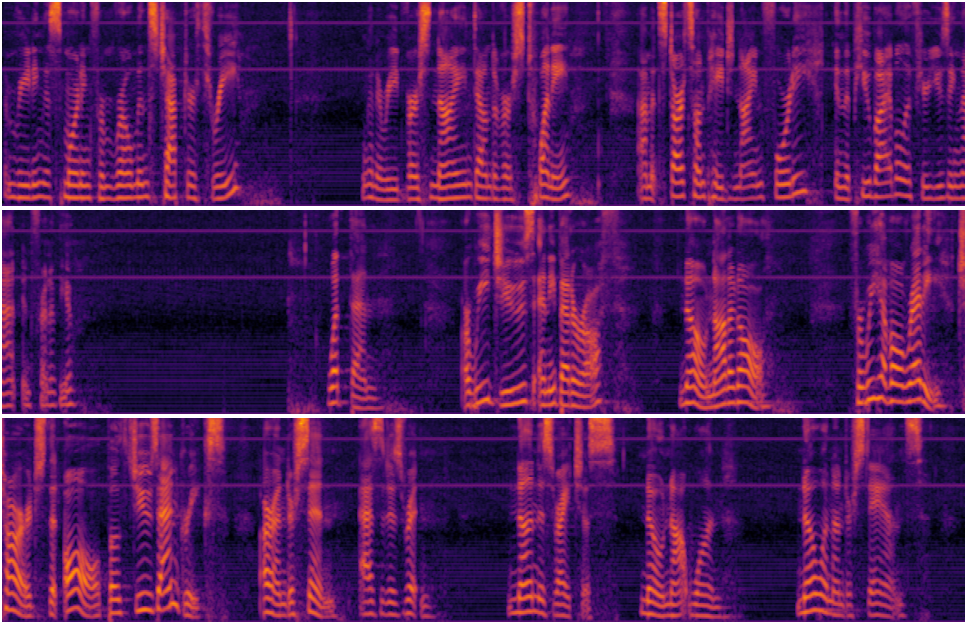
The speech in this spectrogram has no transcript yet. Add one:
I'm reading this morning from Romans chapter 3. I'm going to read verse 9 down to verse 20. Um, it starts on page 940 in the Pew Bible if you're using that in front of you. What then? Are we Jews any better off? No, not at all. For we have already charged that all, both Jews and Greeks, are under sin, as it is written None is righteous, no, not one. No one understands.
